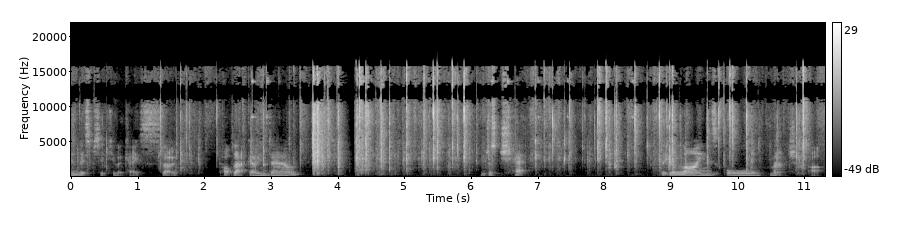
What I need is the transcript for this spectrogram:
in this particular case. So pop that going down and just check that your lines all match up.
